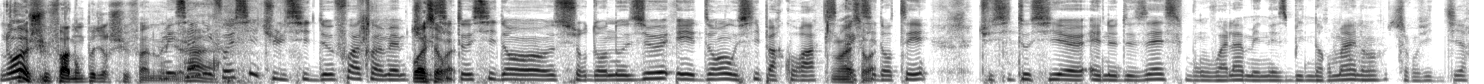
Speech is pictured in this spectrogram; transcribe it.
Ouais, je suis fan, on peut dire que je suis fan. Mais ça, Ah. il faut aussi, tu le cites deux fois quand même. Ouais, tu le cites aussi dans, sur Dans nos yeux et dans aussi Parcours Ac- Ouais, accidenté. Tu cites aussi euh, NE2S. Bon, voilà, mais Nesbitt normal, hein, j'ai envie de dire.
